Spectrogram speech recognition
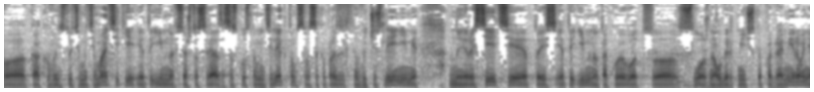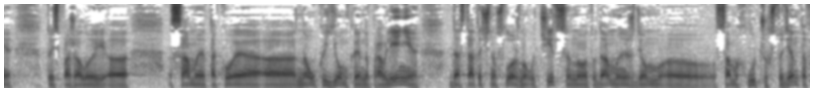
а, как в Институте математики. Это именно все, что связано с искусственным интеллектом, с высокопроизводительными вычислениями, нейросети. То есть это именно такое вот а, сложное алгоритмическое программирование. То есть, пожалуй, самое такое э, наукоемкое направление. Достаточно сложно учиться, но туда мы ждем э, самых лучших студентов,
